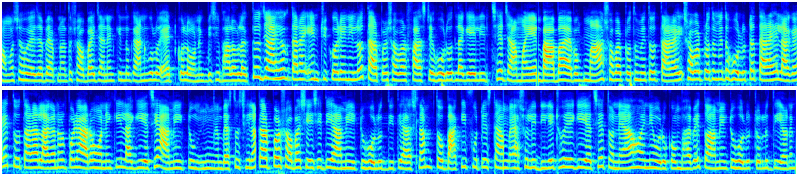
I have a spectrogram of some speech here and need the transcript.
সমস্যা হয়ে যাবে, আপনারা তো সবাই জানেন। কিন্তু গানগুলো অ্যাড করলে অনেক বেশি ভালো লাগে তো যাই হোক, তারা এন্ট্রি করে নিল। তারপরে সবার ফার্স্টে হলুদ লাগিয়ে নিচ্ছে, জামাইয়ের বাবা এবং মা সবার প্রথমে তো তারাই, সবার প্রথমে তো হলুদটা তারাই লাগায়। তো তারা লাগানোর পরে আরও অনেকেই লাগিয়েছে। আমি একটু ব্যস্ত ছিলাম। তারপর সবার শেষে দিয়ে আমি একটু হলুদ দিতে আসলাম। তো বাকি ফুটেজটা আসলে ডিলেট হয়ে গিয়েছে, তো নেওয়া হয়নি ওরকম ভাবে তো আমি একটু হলুদ টলুদ দিয়ে অনেক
